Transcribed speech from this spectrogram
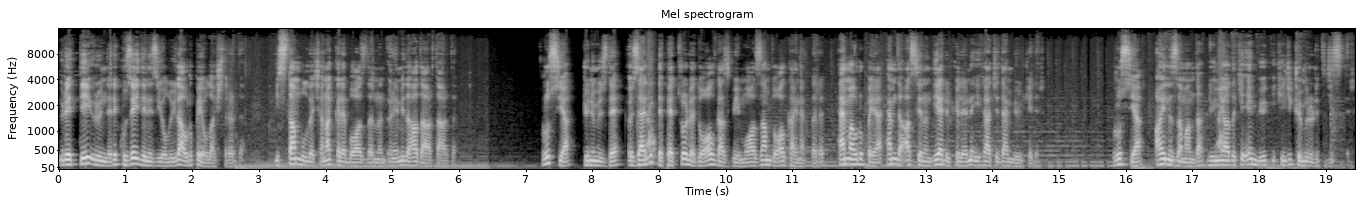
ürettiği ürünleri Kuzey Denizi yoluyla Avrupa'ya ulaştırırdı. İstanbul ve Çanakkale boğazlarının önemi daha da artardı. Rusya, günümüzde özellikle petrol ve doğal gaz gibi muazzam doğal kaynakları hem Avrupa'ya hem de Asya'nın diğer ülkelerine ihraç eden bir ülkedir. Rusya, aynı zamanda dünyadaki en büyük ikinci kömür üreticisidir.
